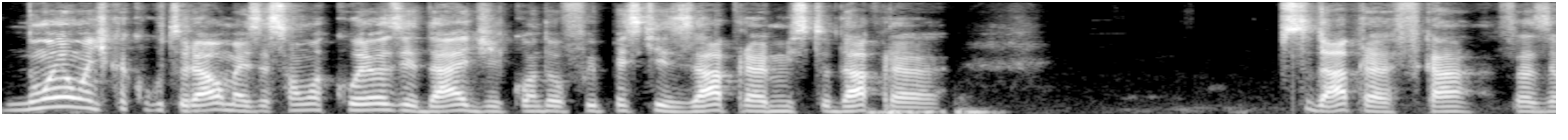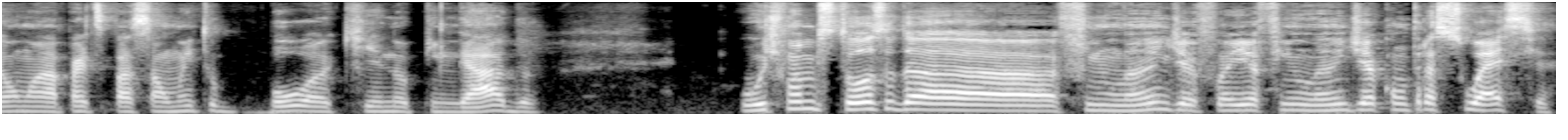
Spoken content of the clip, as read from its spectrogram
não é uma dica cultural, mas é só uma curiosidade. Quando eu fui pesquisar para me estudar para estudar para ficar fazer uma participação muito boa aqui no Pingado, o último amistoso da Finlândia foi a Finlândia contra a Suécia.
